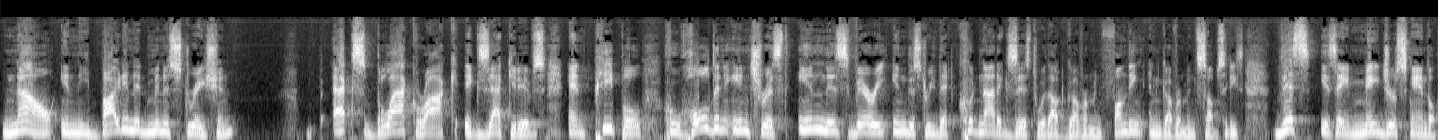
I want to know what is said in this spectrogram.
now in the Biden administration ex BlackRock executives and people who hold an interest in this very industry that could not exist without government funding and government subsidies. This is a major scandal.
